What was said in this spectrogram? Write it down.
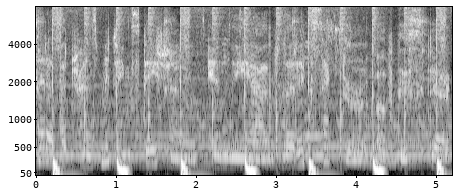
set up a transmitting station in the athletic sector of this deck.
